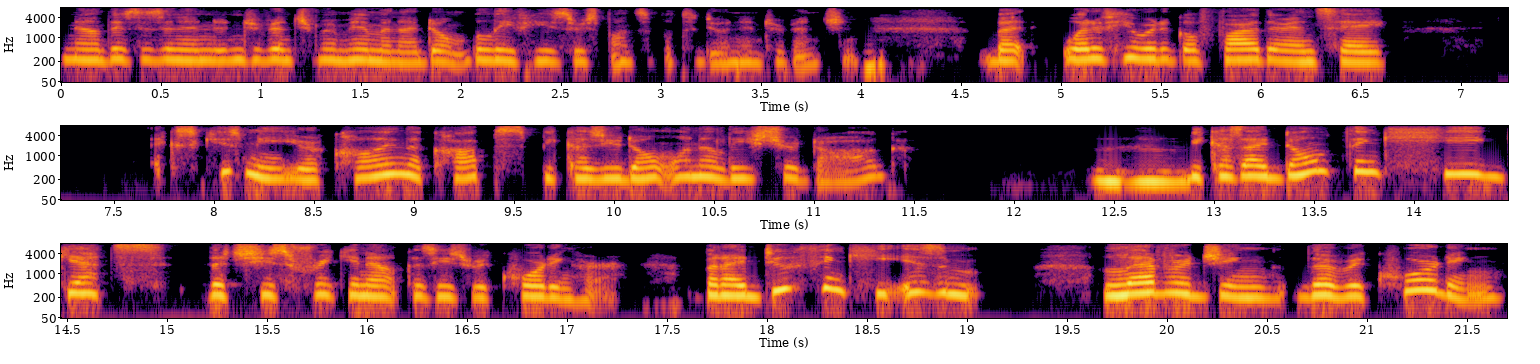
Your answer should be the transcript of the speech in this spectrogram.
now this is an intervention from him, and I don't believe he's responsible to do an intervention. But what if he were to go farther and say, Excuse me, you're calling the cops because you don't want to leash your dog? Mm-hmm. Because I don't think he gets that she's freaking out because he's recording her. But I do think he is leveraging the recording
